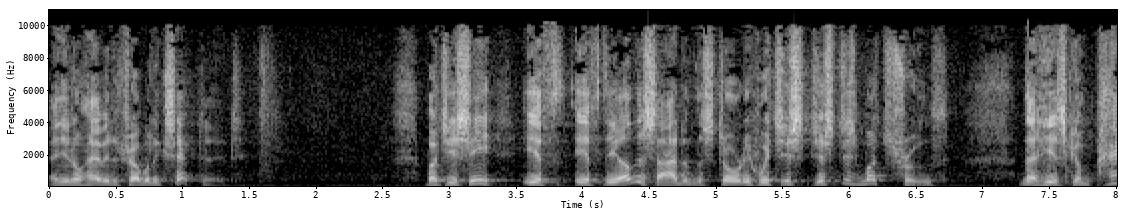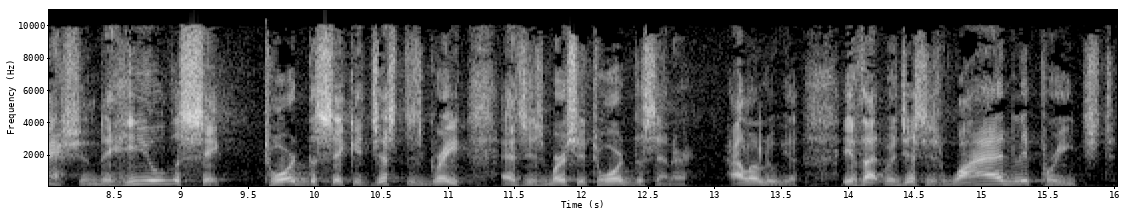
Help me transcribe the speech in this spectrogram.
And you don't have any trouble accepting it. But you see, if if the other side of the story, which is just as much truth, that his compassion to heal the sick toward the sick is just as great as his mercy toward the sinner. Hallelujah. If that was just as widely preached,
